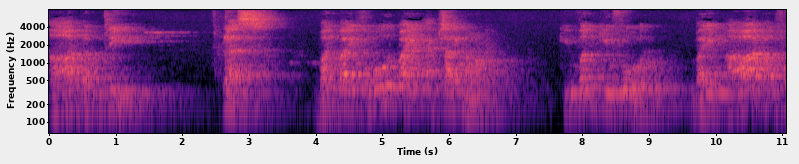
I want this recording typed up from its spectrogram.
r13 plus 1 by 4 pi epsilon naught. Q1 q4 by r14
